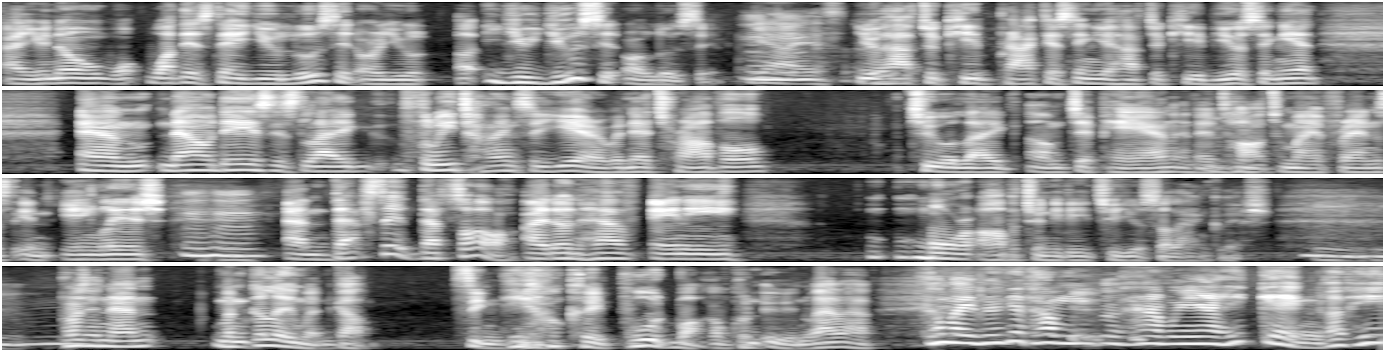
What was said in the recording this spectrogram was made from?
And you know wh- what they say: you lose it or you uh, you use it or lose it. yeah yes. You have to keep practicing, you have to keep using it. And nowadays it's like three times a year when I travel to like um, Japan and I talk to my friends in English. And that's it, that's all. I don't have any m- more opportunity to use the language. เพราะฉะนั้นมันก็เลยเหมือนกับสิ่งที่เราเคยพูดบอกกับคนอื่นว่าแบบทำไมถึงจะทำทำยังไงให้เก่งครับพี่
